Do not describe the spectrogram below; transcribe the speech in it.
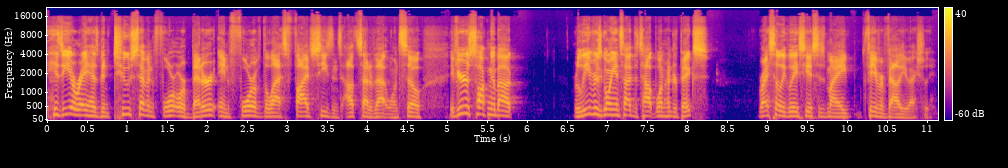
His ERA has been 2.74 or better in four of the last five seasons outside of that one. So if you're just talking about relievers going inside the top 100 picks, Raisel Iglesias is my favorite value, actually.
